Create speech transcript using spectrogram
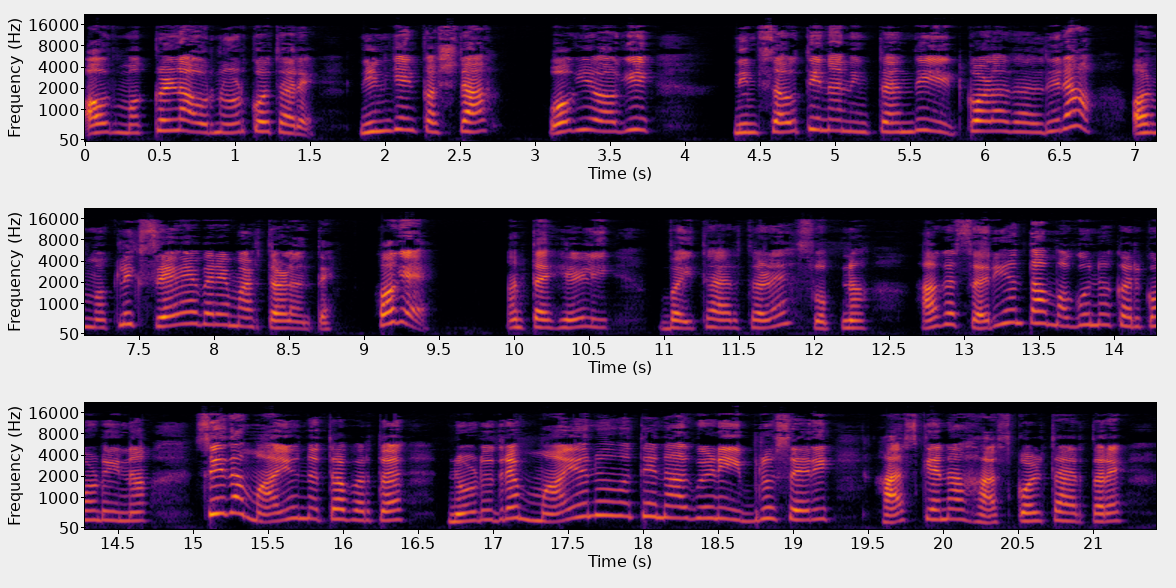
ಅವ್ರ ಮಕ್ಕಳನ್ನ ಅವ್ರು ನೋಡ್ಕೋತಾರೆ. ನಿನ್ಗೇನ್ ಕಷ್ಟ? ಹೋಗಿ ಹೋಗಿ. ನಿಮ್ ಸೌತಿನ ನಿನ್ ತಂದಿ ಇಟ್ಕೊಳ್ಳೋದಲ್ದಿರಾ ಅವ್ರ ಮಕ್ಳಿಗೆ ಸೇವೆ ಬೇರೆ ಮಾಡ್ತಾಳಂತೆ. ಹೋಗೆ, ಅಂತ ಹೇಳಿ ಬೈತಾ ಇರ್ತಾಳೆ ಸ್ವಪ್ನ. ಆಗ ಸರಿ ಅಂತ ಮಗುನ ಕರ್ಕೊಂಡು ಇನ್ನ ಸೀದಾ ಮಾಯನ್ ಹತ್ರ ಬರ್ತಾಳೆ. ನೋಡಿದ್ರೆ ಮಾಯನು ಮತ್ತೆ ನಾಗವೇಣಿ ಇಬ್ರು ಸೇರಿ ಹಾಸಿಗೆನ ಹಾಸ್ಕೊಳ್ತಾ ಇರ್ತಾರೆ.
